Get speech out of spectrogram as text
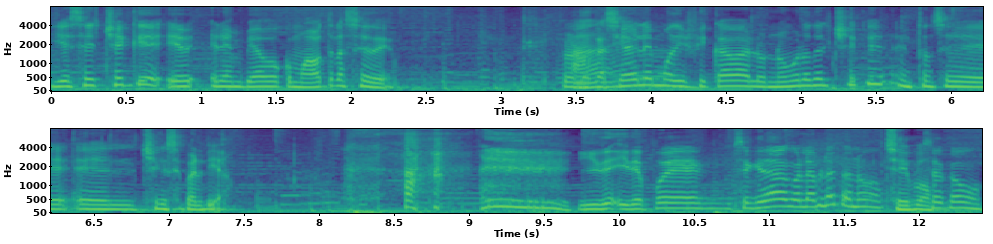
Y ese cheque e- era enviado como a otra sede. Pero lo Ah. que hacía él es modificaba los números del cheque, entonces el cheque se perdía. Y, de- y después se quedaba con la plata, ¿no? Sí, po. Se acabó.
